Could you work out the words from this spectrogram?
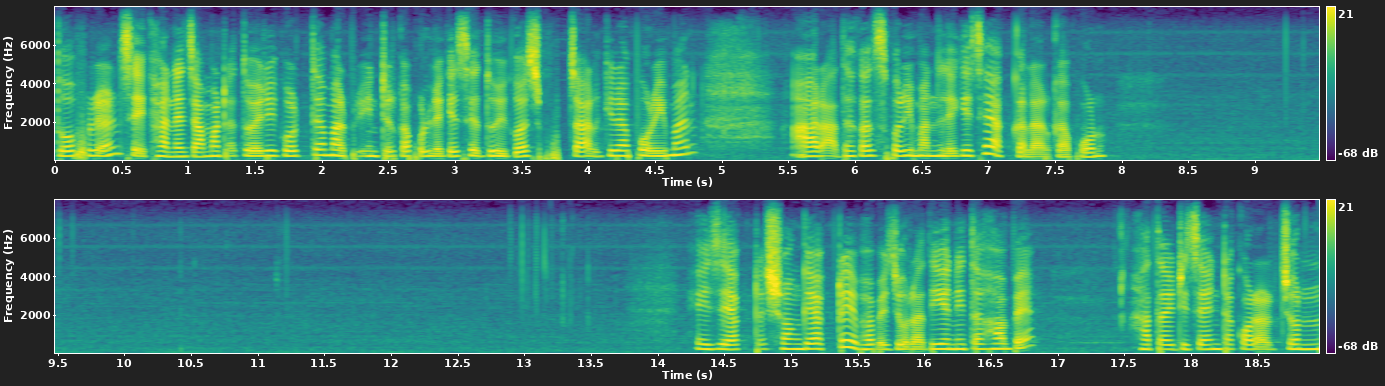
তো ফ্রেন্ডস এখানে জামাটা তৈরি করতে আমার প্রিন্টের কাপড় লেগেছে দুই গজ চার গিরা পরিমাণ। আর আধা কাজ পরিমাণ লেগেছে এক কালার কাপড়। এই যে একটার সঙ্গে একটা, এভাবে জোড়া দিয়ে নিতে হবে হাতায় ডিজাইনটা করার জন্য।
